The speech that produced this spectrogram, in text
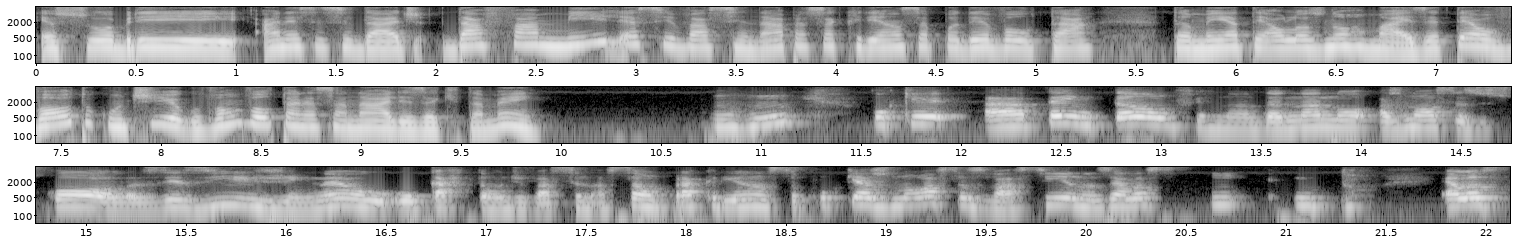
é sobre a necessidade da família se vacinar para essa criança poder voltar também até aulas normais. Etel, volto contigo. Vamos voltar nessa análise aqui também? Uhum, porque até então, Fernanda, na no, as nossas escolas exigem né, o, o cartão de vacinação para a criança, porque as nossas vacinas, elas, elas,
